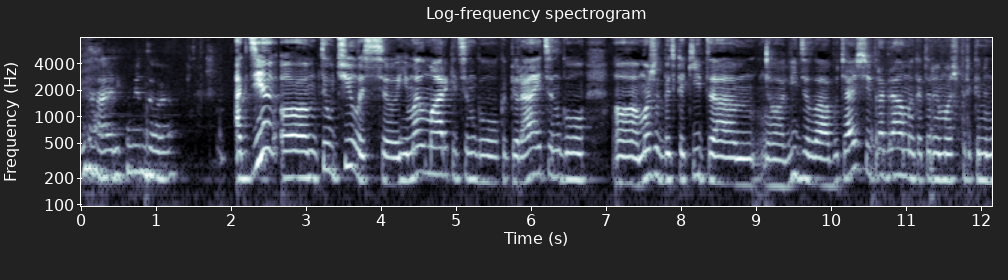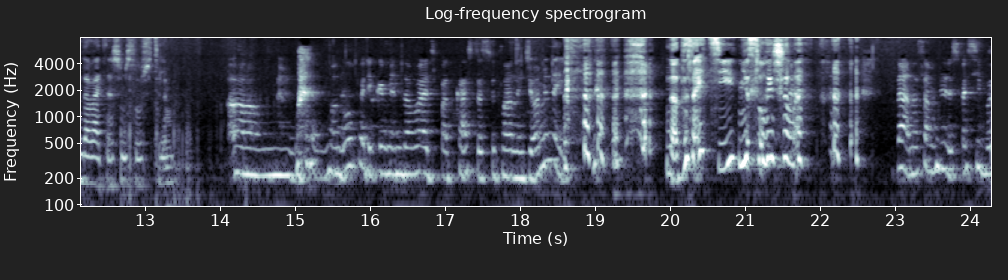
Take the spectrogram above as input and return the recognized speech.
Да, рекомендую. А где э, ты училась email-маркетингу, копирайтингу? Э, может быть, какие-то э, видела обучающие программы, которые можешь порекомендовать нашим слушателям? Могу порекомендовать подкасты Светланы Деминой. Надо найти, не слышала. Да, на самом деле, спасибо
